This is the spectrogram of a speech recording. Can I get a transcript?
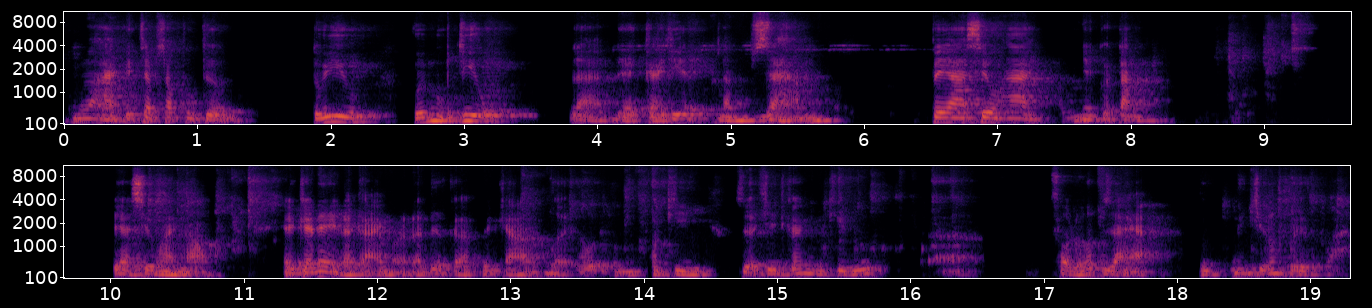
Ngoài cái chăm sóc thông thường tối ưu với mục tiêu là để cải thiện làm giảm PaCO2 của nhân có tăng. PaCO2 máu Thế cái này là cái mà đã được uh, khuyến cáo bởi hội Hoa Kỳ dựa trên các nghiên cứu à, uh, follow up dài hạn minh chứng có hiệu quả.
